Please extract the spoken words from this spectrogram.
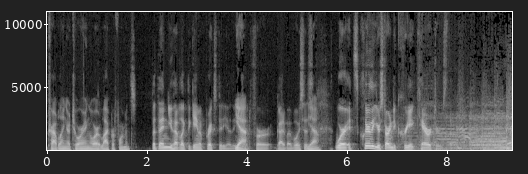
traveling or touring or live performance. But then you have like the Game of Pricks video that you Yeah. did for Guided by Voices, Yeah. where it's clear that you're starting to create characters though.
